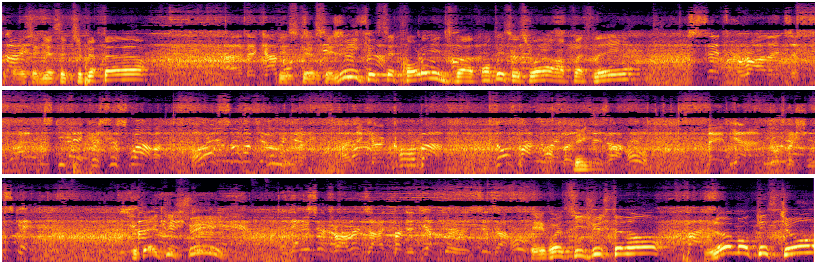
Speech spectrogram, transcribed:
Vous connaissez bien cette superstar, puisque c'est lui que Seth Rollins va affronter ce soir à Fastlane. Mais- bien contre Shinsuke. Vous savez qui je suis? Et voici justement l'homme en question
